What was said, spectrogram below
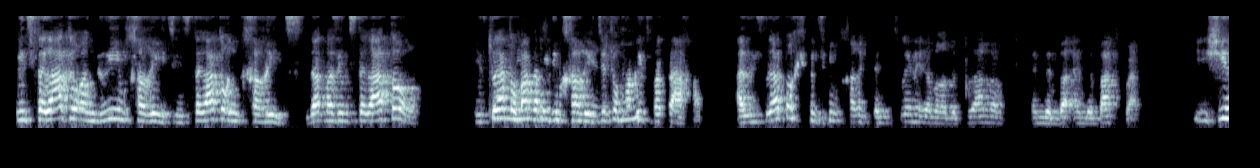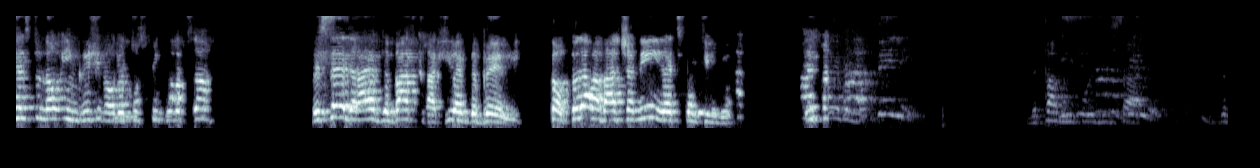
אינסטלטור אנגלים חריץ, אינסטלטור עם חריץ. יודעת מה זה אינסטלטור? אינסטלטור כן, בא אני תמיד עם חריץ, יש לו נו. חריץ בתחת. אז אינסטלטור כזה עם חריץ, אני explain it about the plumber and the, and the butt crack. She has to know English in order to speak with the plumber. בסדר, I have the butt crack, you have the belly. טוב, תודה רבה, שני, let's continue. I don't have belly. The public This is will not a decide. belly. The,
